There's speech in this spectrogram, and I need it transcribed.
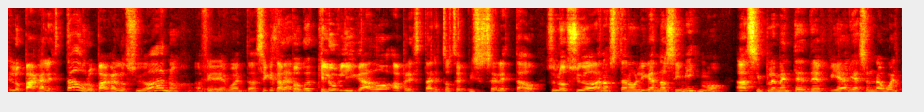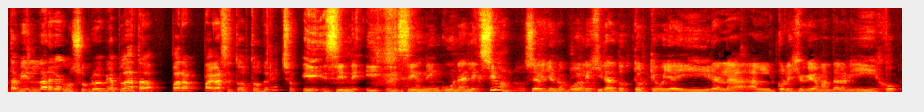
lo, paga el Estado, lo pagan los ciudadanos, a fin Eh, de cuentas. Así que claro. tampoco es que el obligado a prestar estos servicios sea el Estado. Los ciudadanos están obligando a sí mismos a simplemente desviar y hacer una vuelta bien larga con su propia plata para pagarse todos estos derechos. Y sin, y, y sin ninguna elección. O sea, yo no puedo Claro. elegir al doctor que voy a ir, a la- al colegio que voy a mandar a mi hijo.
